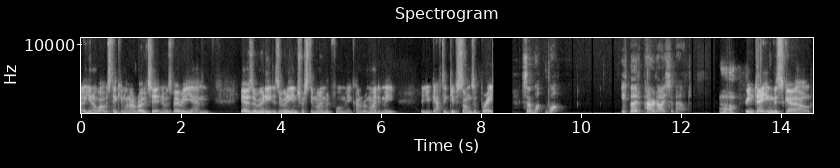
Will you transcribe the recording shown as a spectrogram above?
uh, you know, what I was thinking when I wrote it, and it was very, um, yeah, it was a really, it was a really interesting moment for me. It kind of reminded me that you have to give songs a break. So what, what is Bird of Paradise about? Oh. I've been dating this girl,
